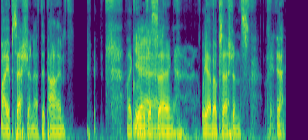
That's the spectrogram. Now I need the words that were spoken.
my obsession at the time. like we were just saying, we have obsessions. Yeah,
